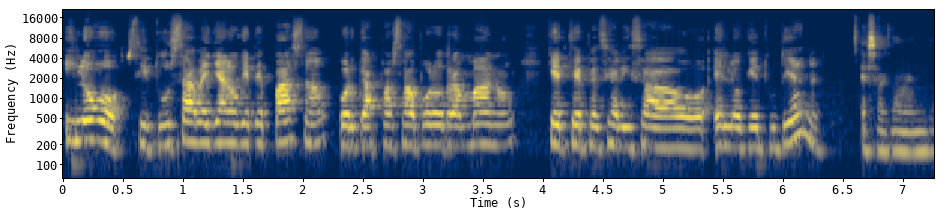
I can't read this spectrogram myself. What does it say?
Y luego, si tú sabes ya lo que te pasa, porque has pasado por otras manos, que esté especializado en lo que tú tienes. exactamente.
